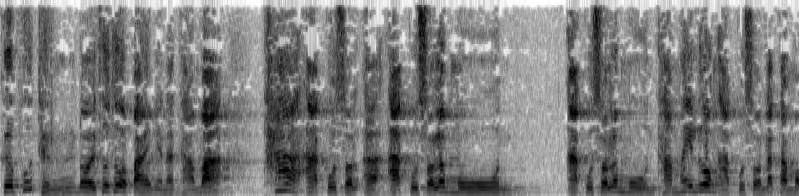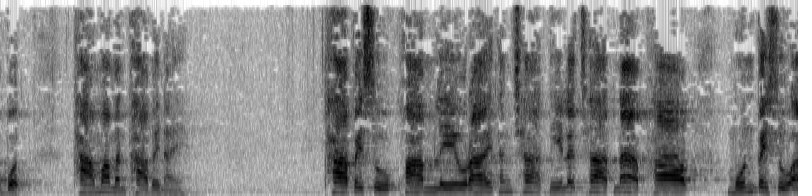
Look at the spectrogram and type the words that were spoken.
คือพูดถึงโดยทั่วๆไปเนี่ยนะถามว่าถ้าอากุศลอากุศลมูลอากุศลมูลทำให้ล่วงอากุศลกรรมบท ถามว่ามันพาไปไหน พาไปสู่ความเลวร้ายทั้งชาตินี้และชาติหน้าพาหมุนไปสู่อ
